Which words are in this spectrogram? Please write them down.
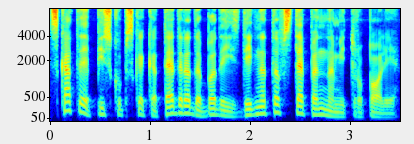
ската епископска катедра да бъде издигната в степен на митрополия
